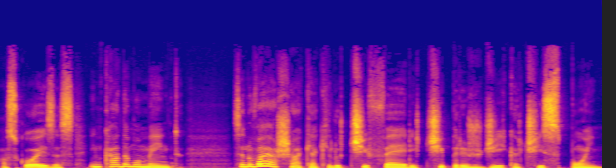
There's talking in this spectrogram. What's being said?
às coisas em cada momento. Você não vai achar que aquilo te fere, te prejudica, te expõe.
